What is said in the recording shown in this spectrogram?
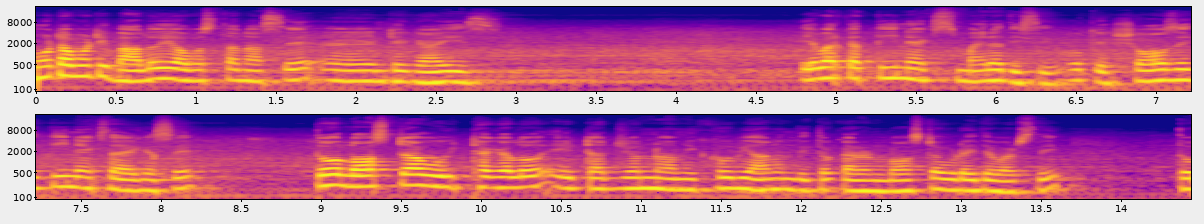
মোটামুটি ভালোই অবস্থান আছে অ্যান্ড গাইজ এবারকার তিন এক্স মাইরা দিছি। ওকে সহজেই তিন এক্স হয়ে গেছে। তো লসটা উঠা গেল, এটার জন্য আমি খুবই আনন্দিত কারণ লসটা উড়াইতে পারছি। তো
